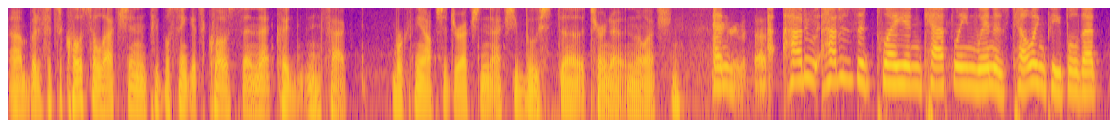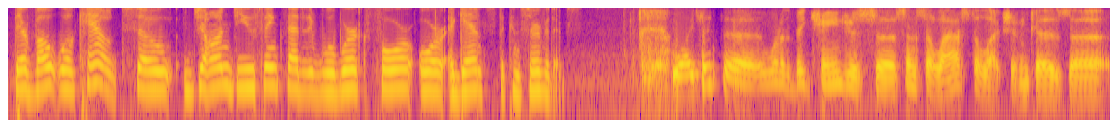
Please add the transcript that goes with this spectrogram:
Uh, but if it's a close election people think it's close, then that could, in fact, work in the opposite direction and actually boost uh, turnout in the election. And how do how does it play in Kathleen Wynne is telling people that their vote will count? So, John, do you think that it will work for or against the Conservatives? Well, I think the one of the big changes uh, since the last election, because uh,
